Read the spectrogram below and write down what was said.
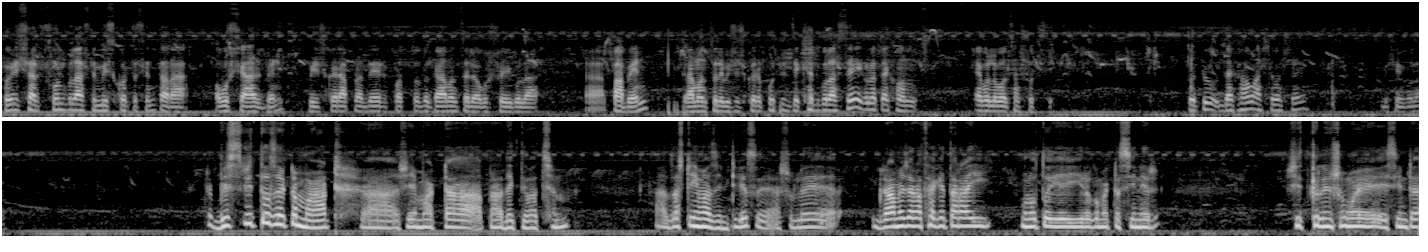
সরিষার ফুলগুলো আসলে মিস করতেছেন তারা অবশ্যই আসবেন। বিশেষ করে আপনাদের প্রত্যন্ত গ্রামাঞ্চলে অবশ্যই এগুলা পাবেন। গ্রামাঞ্চলে বিশেষ করে প্রতি যে ক্ষেতগুলো আছে এগুলো তো এখন অ্যাভেলেবল চাষ হচ্ছে তো একটু দেখাও আশেপাশে বিষয়গুলো। একটা বিস্তৃত যে একটা মাঠ সেই মাঠটা আপনারা দেখতে পাচ্ছেন। জাস্ট ইমাজিন ঠিক আছে? আসলে গ্রামে যারা থাকে তারাই মূলত এই এরকম একটা সিনের শীতকালীন সময়ে এই সিনটা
